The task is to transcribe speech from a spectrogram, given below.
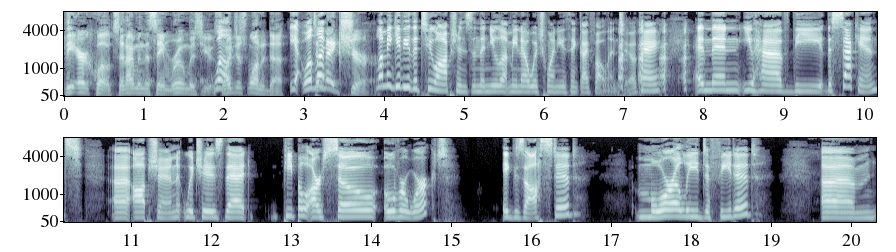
the air quotes and I'm in the same room as you. Well, so I just wanted to yeah, well, to let, make sure. Let me give you the two options and then you let me know which one you think I fall into, okay? and then you have the the second uh, option which is that people are so overworked, exhausted, morally defeated um,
